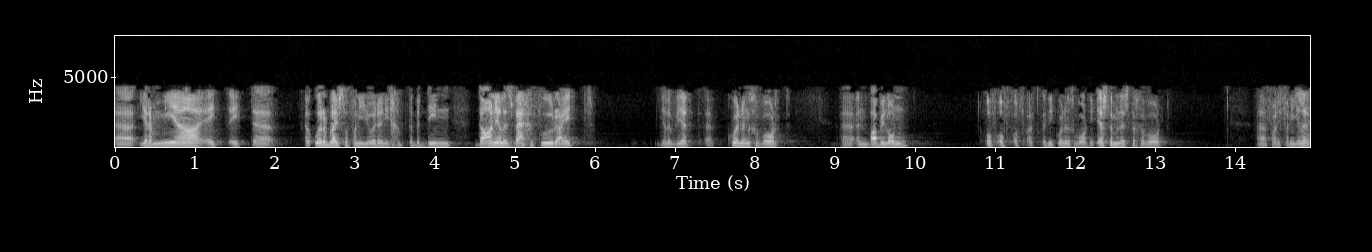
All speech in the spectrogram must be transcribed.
uh Jeremia het het uh 'n oorblyfsel van die Jode in Egipte bedien. Daniël is weggevoer. Hy het julle weet 'n koning geword uh, in Babylon of of of nie koning geword nie, eerste minister geword uh, van van die hele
